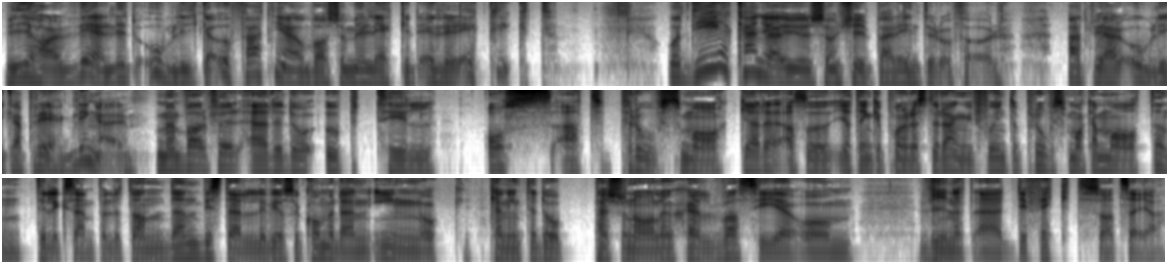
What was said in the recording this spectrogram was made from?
Vi har väldigt olika uppfattningar om vad som är läckert eller äckligt. Och det kan jag ju som kypare inte rå för, att vi har olika präglingar. Men varför är det då upp till oss att provsmaka det? Alltså, jag tänker på en restaurang, vi får inte provsmaka maten till exempel, utan den beställer vi och så kommer den in och kan inte då personalen själva se om vinet är defekt så att säga?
